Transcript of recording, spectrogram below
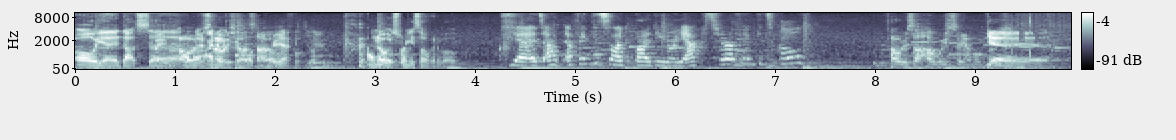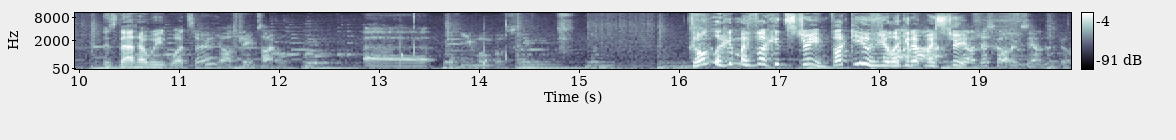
Oh yeah, that's. Uh, Wait, I oh, know, I know, what you're your talking title. React. fuck you. about. I know which one you're talking about. Yeah, it's, I, I think it's like by the reactor. I think it's called. Oh, is that how we say Among Us? Yeah. yeah, yeah. Is that how we? What? Sorry. Your stream title. Uh, Humongous. Don't look at my fucking stream. Fuck you if you're looking at my stream. it on Discord. See on Discord.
